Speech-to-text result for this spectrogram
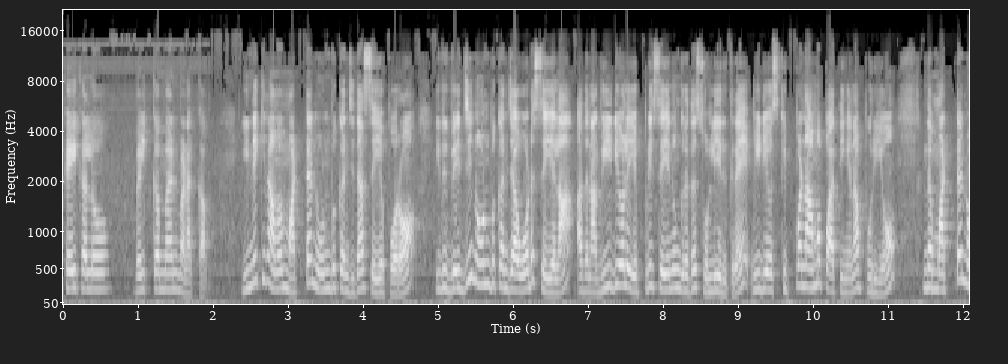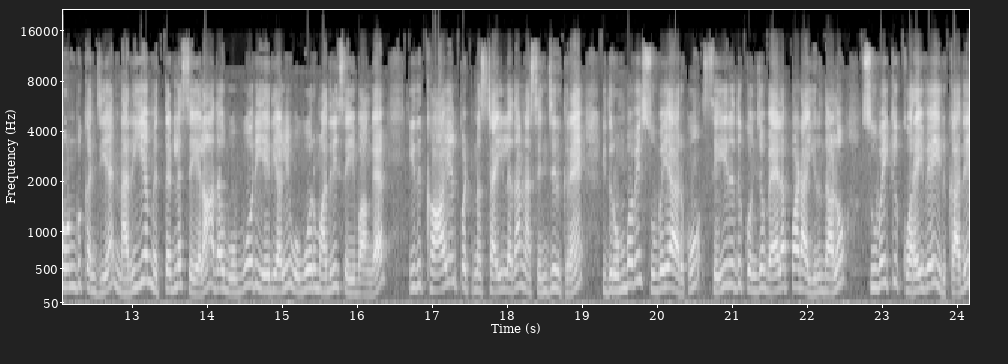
ஹேய் ஹலோ வெல்கம் அண்ட் வணக்கம். இன்றைக்கி நாம் மட்டன் நோன்பு கஞ்சி தான் செய்ய போகிறோம் இது வெஜ்ஜு நோன்பு கஞ்சாவோடு செய்யலாம். அதை நான் வீடியோவில் எப்படி செய்யணுங்கிறத சொல்லியிருக்கிறேன். வீடியோ ஸ்கிப் பண்ணாமல் பார்த்தீங்கன்னா புரியும். இந்த மட்டன் நோன்பு கஞ்சியை நிறைய மெத்தடில் செய்யலாம். அதாவது ஒவ்வொரு ஏரியாலையும் ஒவ்வொரு மாதிரி செய்வாங்க. இது காயல் பட்டின ஸ்டைலில் தான் நான் செஞ்சுருக்கிறேன். இது ரொம்பவே சுவையாக இருக்கும். செய்கிறது கொஞ்சம் வேலைப்பாடாக இருந்தாலும் சுவைக்கு குறைவே இருக்காது.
